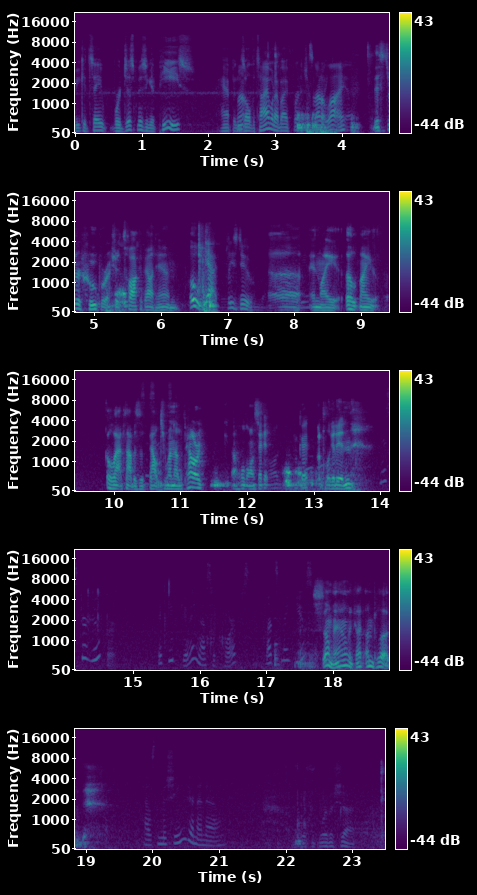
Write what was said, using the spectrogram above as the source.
we could say we're just missing a piece. Happens Well, all the time when I buy furniture. It's from not a lie. Mr. Hooper. I should talk about him. Oh yeah, please do. Uh, and my oh my oh, laptop is about to run out of power. Uh, hold on a second. Okay. I'll Plug it in. Mr. Hooper, they keep giving us a corpse. Let's make use of it. Somehow it got unplugged. How's the machine gonna know? This is worth a shot.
